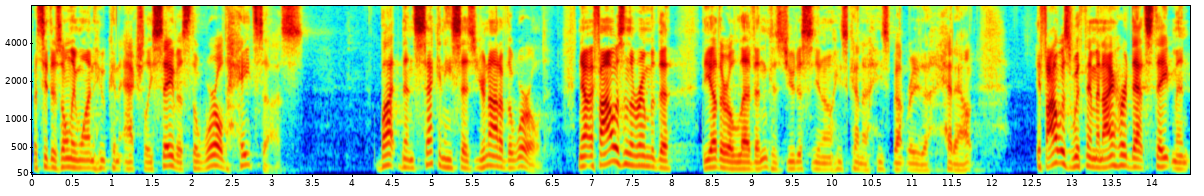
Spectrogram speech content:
But see, there's only one who can actually save us. The world hates us. But then, second, he says, You're not of the world. Now, if I was in the room with the, the other 11, because Judas, you know, he's kind of, he's about ready to head out. If I was with them and I heard that statement,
